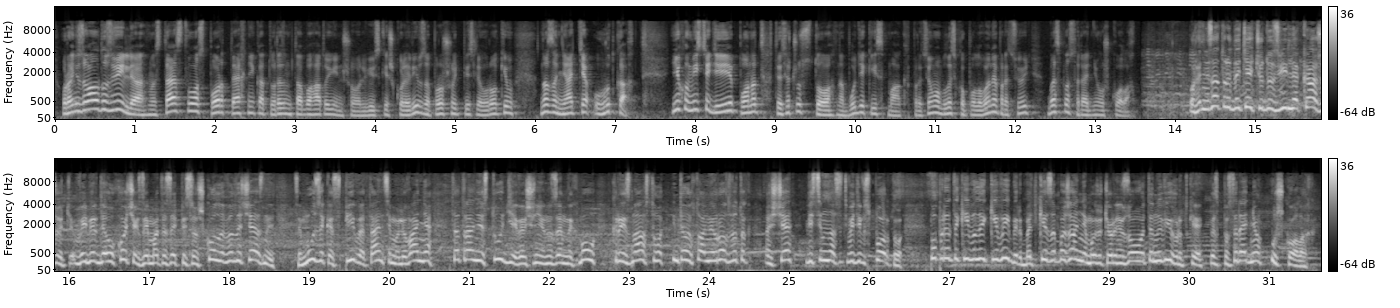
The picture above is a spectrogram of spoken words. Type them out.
Організували дозвілля, мистецтво, спорт, техніка, туризм та багато іншого. Львівських школярів запрошують після уроків на заняття у гуртках. Їх у місті діє понад 1100 на будь-який смак. При цьому близько половини працюють безпосередньо у школах. Організатори дитячого дозвілля кажуть, вибір для охочих займатися після школи величезний. Це музика, співи, танці, малювання, театральні студії, вивчення іноземних мов, краєзнавство, інтелектуальний розвиток, а ще 18 видів спорту. Попри такий великий вибір, батьки за бажання можуть організовувати нові гуртки безпосередньо у школах.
